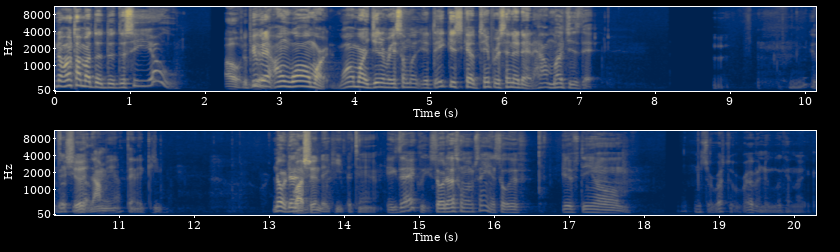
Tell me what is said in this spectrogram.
No, I'm talking about the the, the CEO. Oh, The people yeah. that own Walmart, Walmart generates so much. If they just kept ten percent of that, how much is that? they should. I mean, I think they keep. No, that Why shouldn't they keep the ten? exactly. So that's what I'm saying. So if if the um, what's the rest of the revenue looking like?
